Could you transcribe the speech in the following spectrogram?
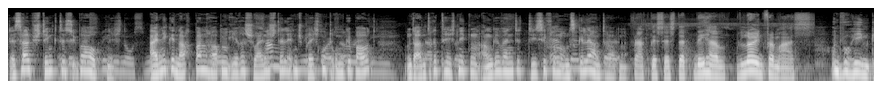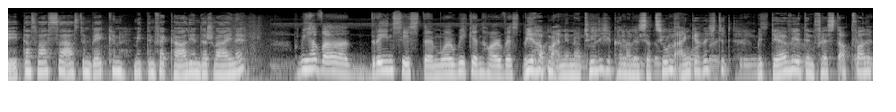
Deshalb stinkt es überhaupt nicht. Einige Nachbarn haben ihre Schweineställe entsprechend umgebaut und andere Techniken angewendet, die sie von uns gelernt haben. Und wohin geht das Wasser aus dem Becken mit den Fäkalien der Schweine? Wir haben eine natürliche Kanalisation eingerichtet, mit der wir den Festabfall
